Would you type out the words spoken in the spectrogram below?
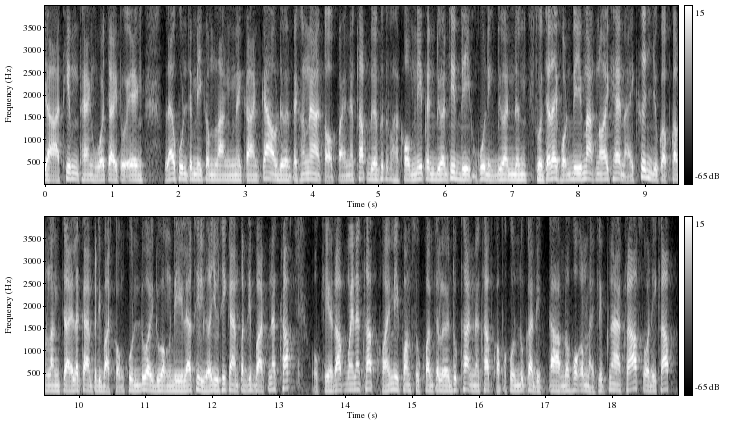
อย่าทิ่มแทงหัวใจตัวเอง แล้วคุณจะมีกำลังในการก้าวเดินไปข้างหน้าต่อไปนะครับเดือนพฤษภาคมนี้เป็นเดือนที่ดีของคุณอีกเดือนหนึ่งส่วนจะได้ผลดีมากน้อยแค่ไหนขึ้นอยู่กับกำลังใจและการปฏิบัติของคุณด้วยดวงดี แล้วที่เหลืออยู่ที่การปฏิบัตินะครับ โอเครับไว้นะครับ ขอให้มีความสุขความเจริญทุกท่านนะครับขอบพระคุณทุกการติดตามแล้วพบกันใหม่คลิปหน้าครับสวัสดีครับ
